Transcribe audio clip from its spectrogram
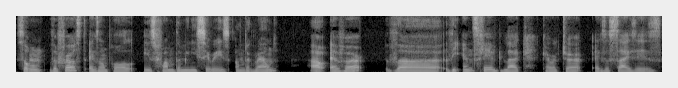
So the first example is from the miniseries Underground. However, the the enslaved black character exercises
